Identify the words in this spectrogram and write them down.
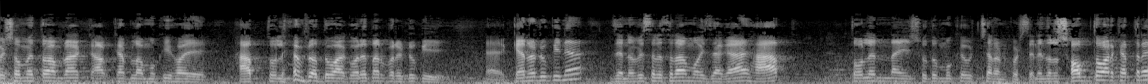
ওই সময় তো আমরা ক্যাবলামুখী হয়ে হাত তুলে আমরা দোয়া করে তারপরে ঢুকি। কেন ঢুকি না? যে নবী সাল্লাম ওই জায়গায় হাত তোলেন নাই, শুধু মুখে উচ্চারণ করছেন। এই জন্য সব দোয়ার ক্ষেত্রে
